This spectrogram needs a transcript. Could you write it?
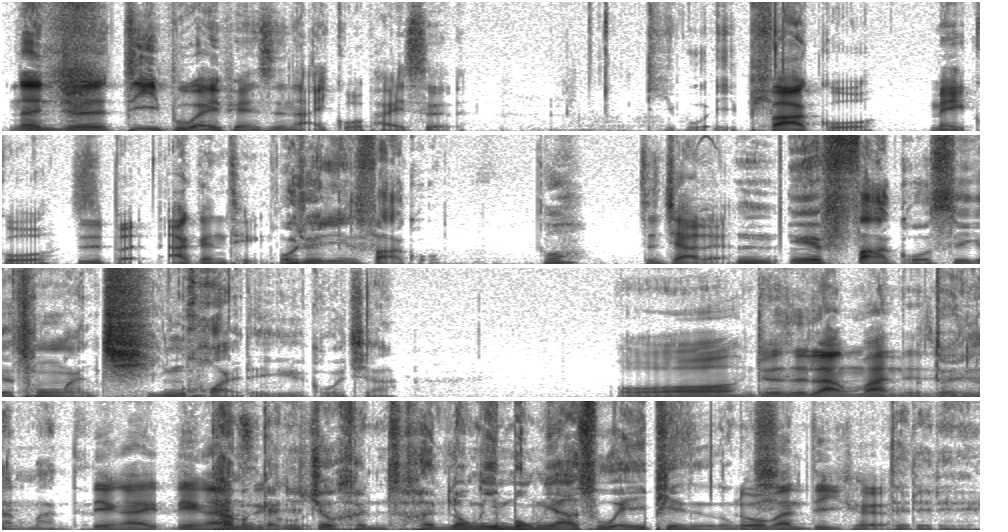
那你觉得第一部 A 片是哪一国拍摄的？第一部 A 片，法国、美国、日本、阿根廷。我觉得一定是法国。哦，真假的？嗯，因为法国是一个充满情怀的一个国家。哦，你觉得是浪漫的是不是？对，浪漫的恋爱，恋爱，他们感觉就很很容易萌芽出 A 片这个东西。罗曼蒂克，对对对对，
